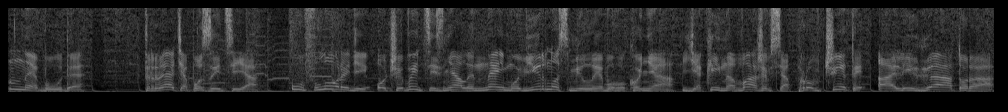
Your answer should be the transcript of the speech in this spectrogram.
не буде. Третя позиція. У Флориді очевидці зняли неймовірно сміливого коня, який наважився провчити алігатора.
